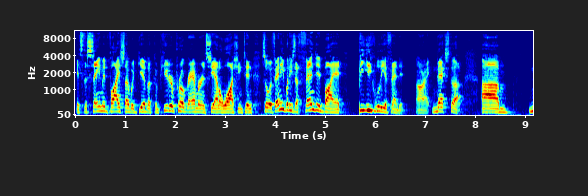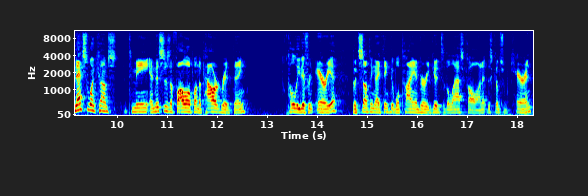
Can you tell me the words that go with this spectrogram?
It's the same advice I would give a computer programmer in Seattle, Washington. So if anybody's offended by it, be equally offended. All right, next up. Um, next one comes to me, and this is a follow up on the power grid thing. Totally different area, but something I think that will tie in very good to the last call on it. This comes from Karen.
